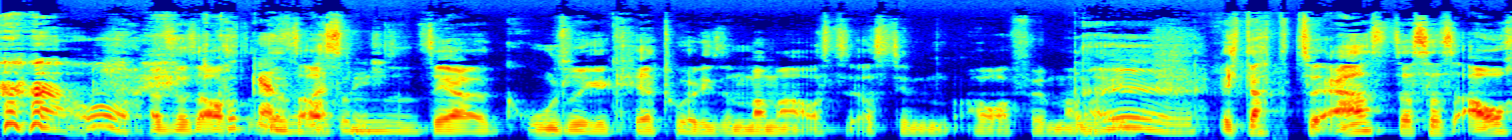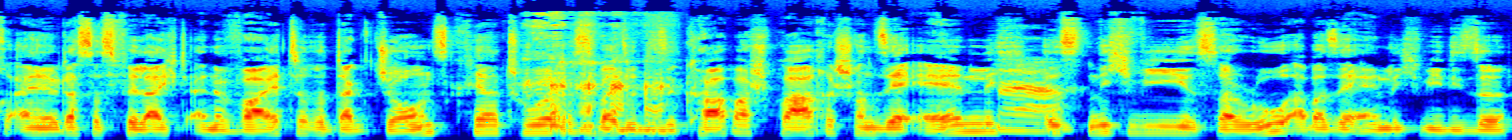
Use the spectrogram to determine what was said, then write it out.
Oh, Also das ist auch, das ist auch so nicht. eine sehr gruselige Kreatur, diese Mama aus, aus dem Horrorfilm Mama. Äh. Ich dachte zuerst, dass das auch, eine, dass das vielleicht eine weitere Doug Jones Kreatur ist, weil so diese Körpersprache schon sehr ähnlich Ja. ist, nicht wie Saru, aber sehr ähnlich wie diese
